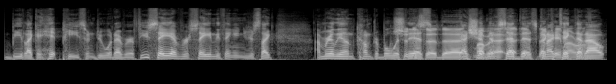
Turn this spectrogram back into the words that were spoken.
be like a hit piece and do whatever. If you say ever say anything and you're just like, I'm really uncomfortable with Shouldn't have this. said that. I shouldn't have said That- this. that Can I take that wrong. out?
